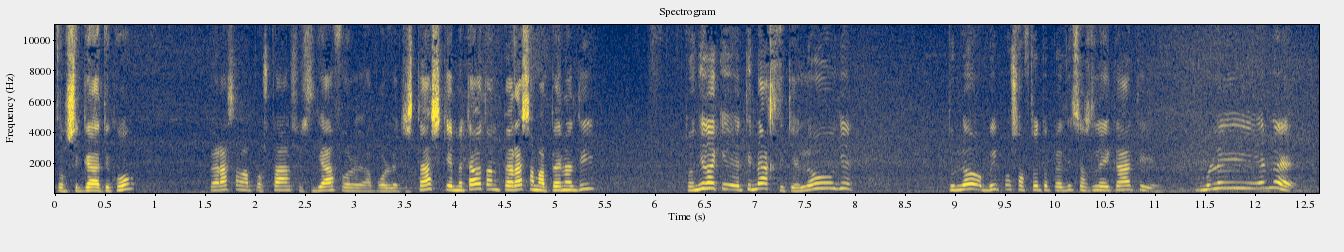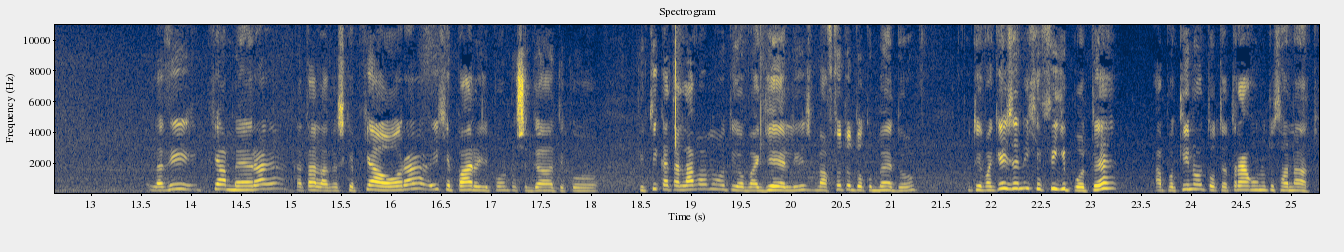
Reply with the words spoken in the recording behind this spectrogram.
τον συγκάτοικο. Περάσαμε αποστάσει διάφορε από όλες τις τάσει και μετά όταν περάσαμε απέναντι, τον είδα και την άχθηκε. Λέω, «Γε- του λέω, μήπως αυτό το παιδί σας λέει κάτι; Μου λέει, ε, ναι. Δηλαδή, ποια μέρα, κατάλαβες και ποια ώρα είχε πάρει λοιπόν το συγκάτοικο. Και εκεί καταλάβαμε ότι ο Βαγγέλης, με αυτό το ντοκουμέντο, ότι ο Βαγγέλης δεν είχε φύγει ποτέ από εκείνο το τετράγωνο του θανάτου.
